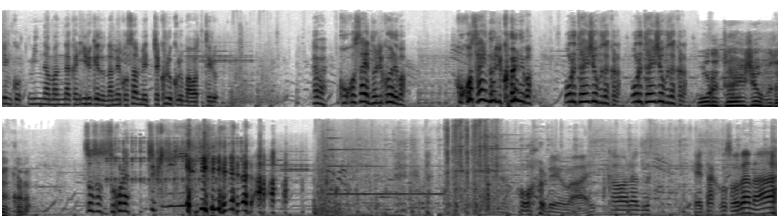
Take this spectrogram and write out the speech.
結構みんな真ん中にいるけどなめこさんめっちゃくるくる回ってる。やばいここさえ乗り越えればここさえ乗り越えれば俺大丈夫だから。俺大丈夫だから。俺大丈夫だから。そうそうそうそこらちょいやいやいやいや俺は相変わらず下手こそだな。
